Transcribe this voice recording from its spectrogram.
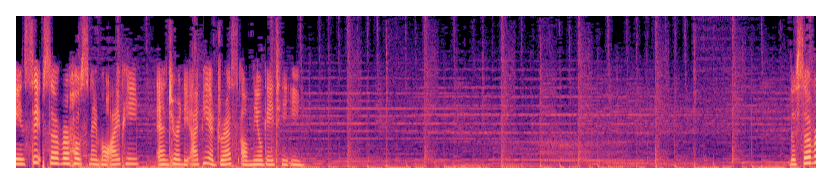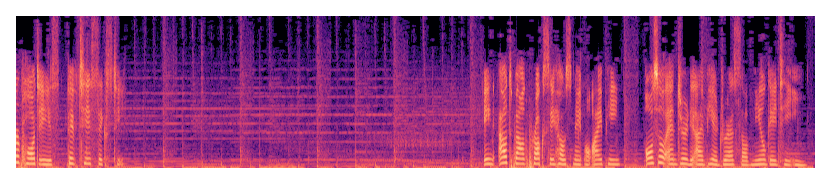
In SIP server hostname or IP, enter the IP address of NeoGate TE. The server port is 5060. In outbound proxy hostname or IP, also enter the IP address of NeoGate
